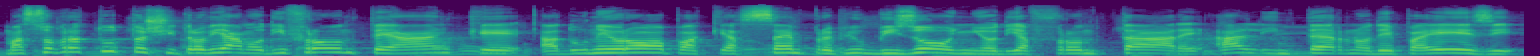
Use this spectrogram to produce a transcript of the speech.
Ma soprattutto ci troviamo di fronte anche ad un'Europa che ha sempre più bisogno di affrontare all'interno dei paesi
